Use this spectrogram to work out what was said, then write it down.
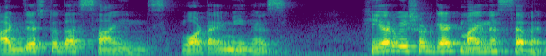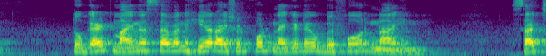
adjust the signs. What I mean is here we should get minus 7. To get minus 7 here I should put negative before 9 such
